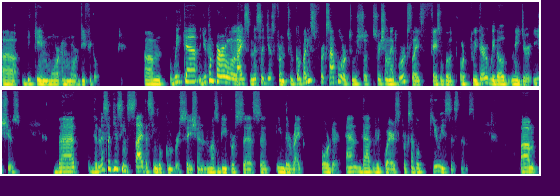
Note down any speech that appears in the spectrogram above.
uh, became more and more difficult um, we can you can parallelize messages from two companies, for example, or two so social networks like Facebook or Twitter without major issues. But the messages inside a single conversation must be processed in the right order. And that requires, for example, QE systems. Um,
